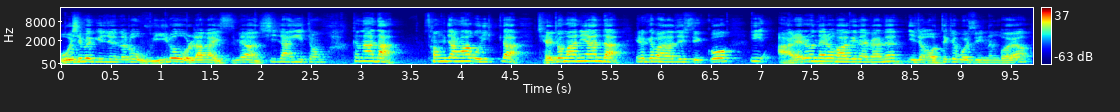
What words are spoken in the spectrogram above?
50을 기준으로 위로 올라가 있으면 시장이 좀 화끈하다. 성장하고 있다. 제조 많이 한다. 이렇게 받아들일 수 있고 이 아래로 내려가게 되면은 이제 어떻게 볼 수 있는 거예요?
